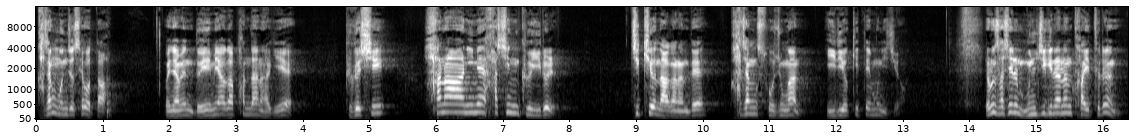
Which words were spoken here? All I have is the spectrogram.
가장 먼저 세웠다. 왜냐하면 느헤미야가 판단하기에 그것이 하나님의 하신 그 일을 지켜 나가는데 가장 소중한 일이었기 때문이죠. 여러분 사실 문지기라는 타이틀은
